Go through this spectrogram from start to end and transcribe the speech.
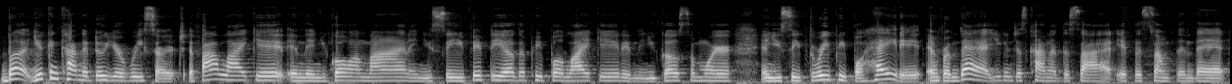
but you can kind of do your research. If I like it and then you go online and you see 50 other people like it, and then you go somewhere and you see three people hate it, and from that, you can just kind of decide if it's something that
